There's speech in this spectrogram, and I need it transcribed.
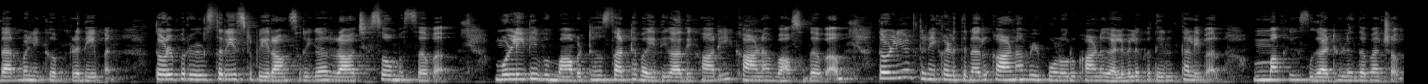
தர்மலிங்கம் பிரதீபன் தொல்பொருள் சிரேஷ்ட பேராசிரியர் ராஜ் சோமசேவ முல்லைத்தீவு மாவட்ட சட்ட வைத்திய அதிகாரி காணா வாசுதேவ தொழில் திணைக்களத்தினர் காணாமல் போனோருக்கான அலுவலகத்தின் தலைவர் மகேஷ் கட்டுலந்த மற்றும்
